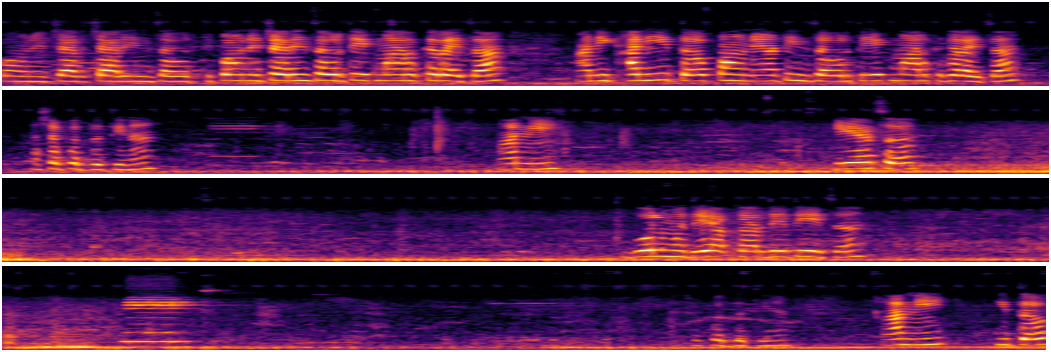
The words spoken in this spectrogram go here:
पावणे चार चार इंचावरती पावणे चार इंचावरती एक मार्क करायचा. आणि खाली इथं पावणे आठ इंचावरती एक मार्क करायचा. अशा पद्धतीनं. आणि हे असं गोलमध्ये आकार देत यायचं. अशा आणि इथं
